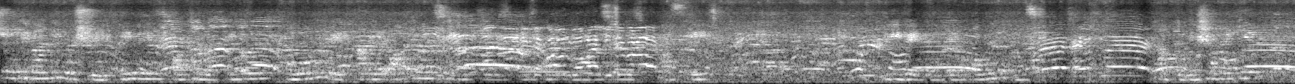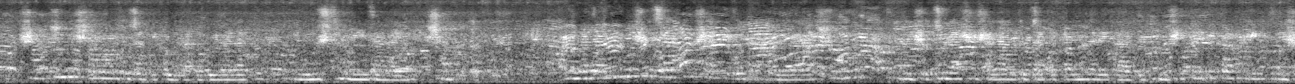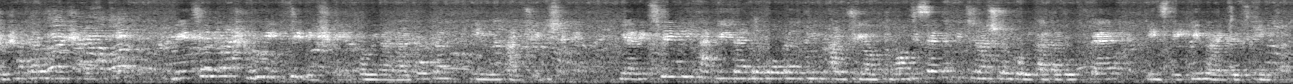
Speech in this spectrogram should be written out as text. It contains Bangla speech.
Shruti Gandhi Bushri, Indian of Bengal, along with other authorized signatories and as eight. We welcome them all once আপনাদের সবাইকে সাতচল্লিশতম আন্তর্জাতিক কলকাতা বইমেলার এই অনুষ্ঠানে জানাই স্বাগত। আমরা জানি উনিশশো ছিয়াত্তর সালে কলকাতা বইমেলা শুরু। উনিশশো চুরাশি সালে আন্তর্জাতিক ক্যালেন্ডারে তার প্রথম স্বীকৃতি প্রাপ্তি। উনিশশো সাতানব্বই সাল থেকে বেছে নেওয়া শুধু বইমেলার ভোকাল থিম কান্ট্রি হিসেবে We are extremely happy that the vocal theme country of the 47th International Kolkata Book Fair is the United Kingdom.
